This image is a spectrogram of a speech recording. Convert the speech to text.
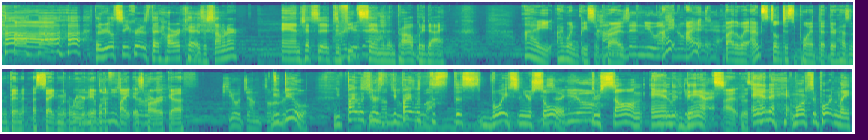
ha. The real secret is that Haruka is a summoner, and she has to defeat Sin and then probably die. I I wouldn't be surprised. I, I, by the way, I'm still disappointed that there hasn't been a segment where you're able to fight as Haruka. You do. You fight with your you fight with this, this voice in your soul through song and dance, right, and right. most importantly,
